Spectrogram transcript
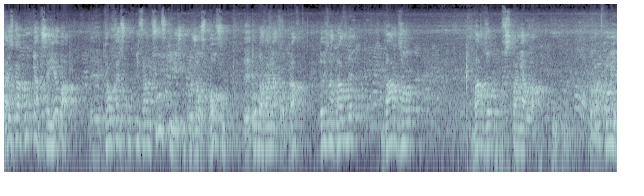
Tajska kuchnia przejęła e, trochę z kuchni francuskiej, jeśli chodzi o sposób e, podawania potraw. To jest naprawdę bardzo, bardzo wspaniała kuchnia. Dobra, kroję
